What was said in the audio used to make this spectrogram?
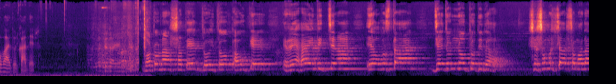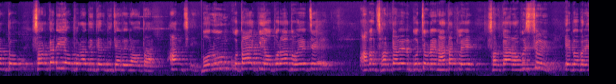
ওবায়দুল কাদের। ঘটনার সাথে জড়িত কাউকে রেহাই দিচ্ছে না এ অবস্থা যে জন্য প্রতিবাদ, সে সমস্যার সমাধান তো সরকারি অপরাধীদের বিচারের আওতা আনছে। বলুন, কোথায় কি অপরাধ হয়েছে? আবার সরকারের গোচরে না থাকলে সরকার অবশ্যই এ ব্যাপারে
